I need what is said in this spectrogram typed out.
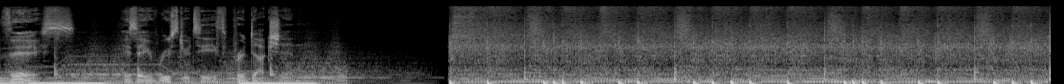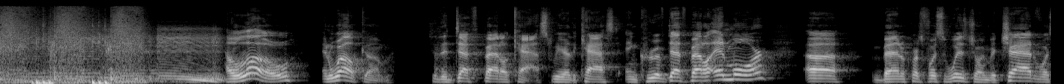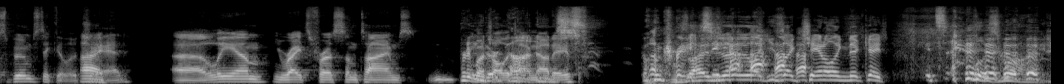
This is a Rooster Teeth production. Hello and welcome to the Death Battle cast. We are the cast and crew of Death Battle and more. Uh, ben, of course, voice of Wiz, joined by Chad, voice of Boomstick, hello, Hi. Chad. Uh, Liam, he writes for us sometimes, pretty much all the time nowadays. Going He's crazy. like, like- he's like channeling Nick Cage. it's Let's ride.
